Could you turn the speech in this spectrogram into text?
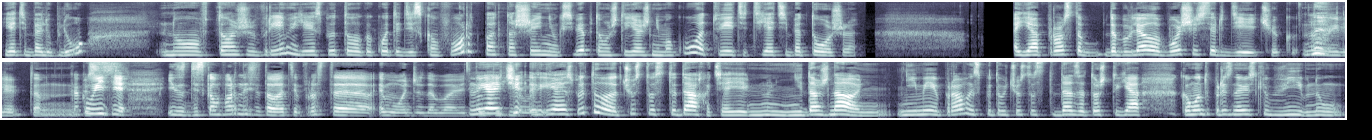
«я тебя люблю», но в то же время я испытывала какой-то дискомфорт по отношению к себе, потому что я же не могу ответить «я тебя тоже». А я просто добавляла больше сердечек. Ну, или там... Как выйти из дискомфортной ситуации? Просто эмоджи добавить. Ну, я, я испытывала чувство стыда, хотя я ну, не должна, не имею права испытывать чувство стыда за то, что я кому-то признаюсь любви. Ну,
